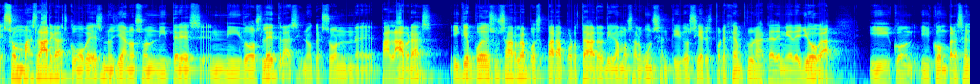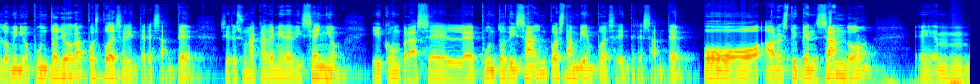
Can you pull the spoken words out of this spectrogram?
son más largas, como ves, no, ya no son ni tres ni dos letras, sino que son eh, palabras y que puedes usarla pues para aportar, digamos, algún sentido. Si eres, por ejemplo, una academia de yoga y, compras el dominio .yoga, pues puede ser interesante. Si eres una academia de diseño y compras el eh, punto .design, pues también puede ser interesante. O ahora estoy pensando... Em,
